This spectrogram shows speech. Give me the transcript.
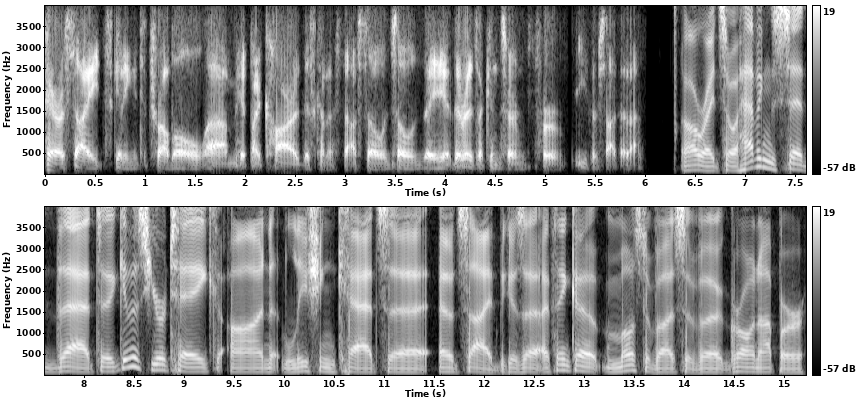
parasites, getting into trouble, um, hit by car, this kind of stuff. So, so they, there is a concern for either side of that. All right. So, having said that, uh, give us your take on leashing cats uh, outside, because uh, I think uh, most of us have uh, grown up or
